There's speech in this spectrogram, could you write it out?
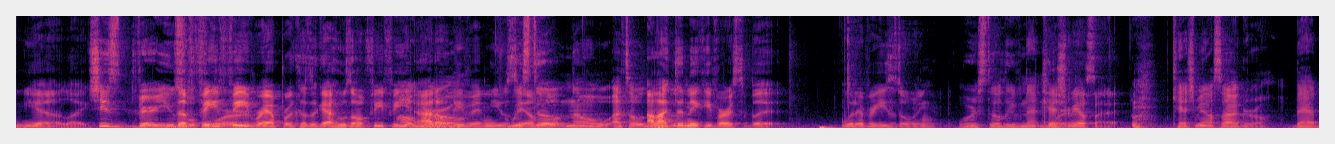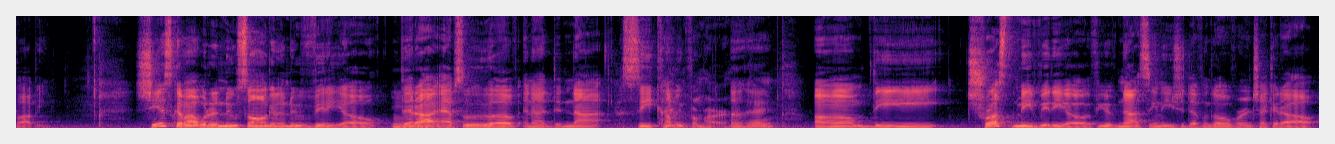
Yeah, like She's very useful. the Fifi for, rapper because the guy who's on Fifi, Oh, I don't even use We him. still no. I told. I like the Nicki verse, but whatever he's doing, We're still leaving that. In catch me outside. Catch Me Outside Girl, Bhad Bhabie. She has come out with a new song and a new video that I Mm-hmm. absolutely love, and I did not see coming from her. okay. Um, the Trust Me video, if you have not seen it, you should definitely go over and check it out.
